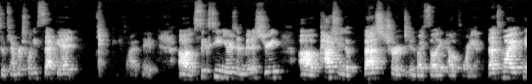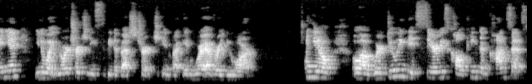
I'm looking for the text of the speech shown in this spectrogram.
September 22nd. Uh, 16 years in ministry, uh, pastoring the best church in Visalia, California. That's my opinion. You know what? Your church needs to be the best church in, in wherever you are. And you know, uh, we're doing this series called Kingdom Concepts.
